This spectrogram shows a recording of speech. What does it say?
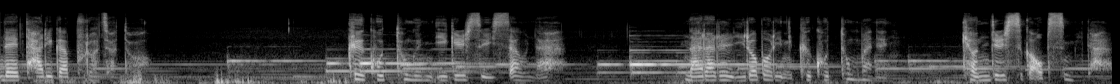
내 다리가 부러져도 그 고통은 이길 수 있사오나 나라를 잃어버린 그 고통만은 견딜 수가 없습니다.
